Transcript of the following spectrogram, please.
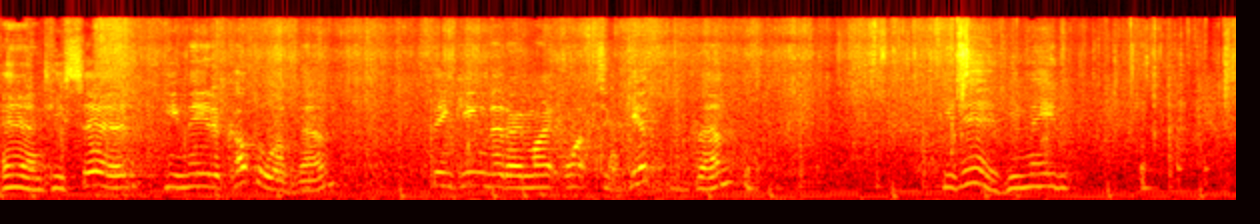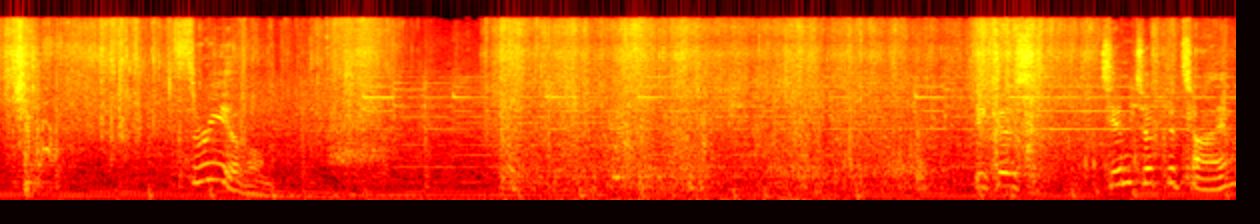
And he said he made a couple of them, thinking that I might want to gift them. He did. He made three of them. Because Tim took the time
